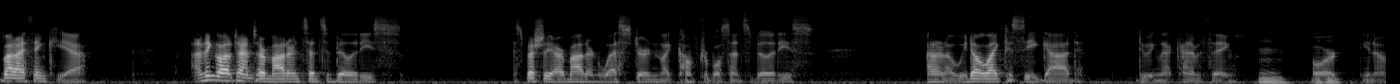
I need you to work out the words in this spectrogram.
but I think, yeah, I think a lot of times our modern sensibilities, especially our modern Western, like comfortable sensibilities, I don't know, we don't like to see God doing that kind of thing Mm. or you know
